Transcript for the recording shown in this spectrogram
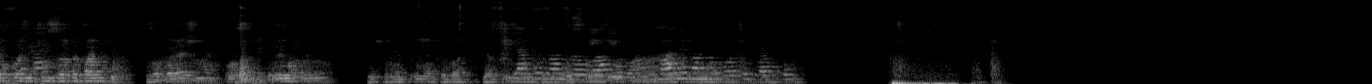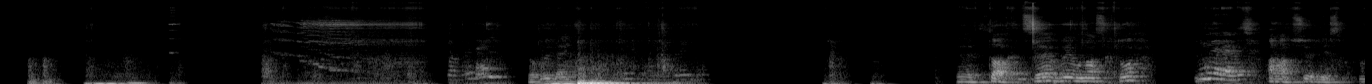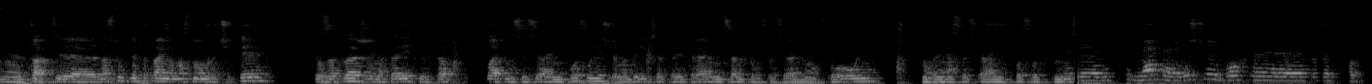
Є в когось якісь запитання? Заперечення? Прошу підтримати. Рішення прийнято. Так, Дякую. Дякую вам за увагу. Гарної вам роботи, дякую. добрий день. Добрий день. Е, Так, це ви у нас хто? Миревич. Ага, все є. Е, Так, е, наступне питання у нас номер 4 про затвердження тарифів та платні соціальні послуги, що надаються територіальним центром соціального обслуговування, надання соціальних послуг. Е, дохід не перевищує двох прожиткових.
